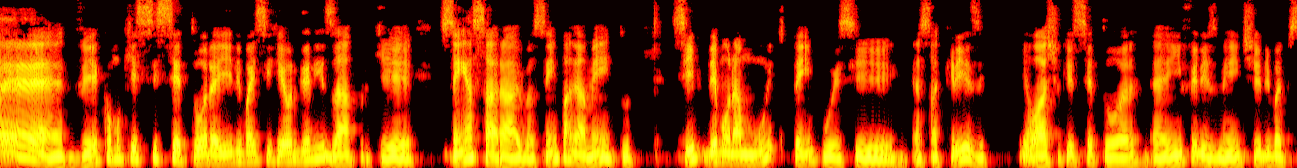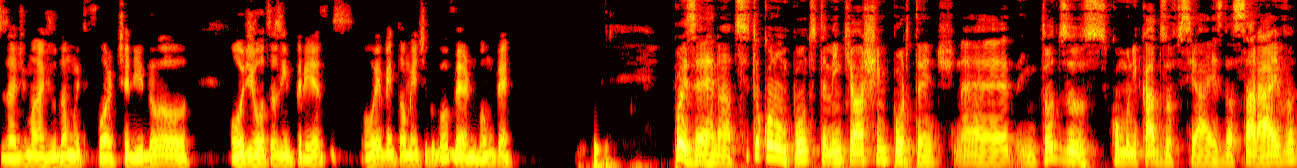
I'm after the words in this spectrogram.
é ver como que esse setor aí ele vai se reorganizar, porque sem a Saraiva, sem pagamento, se demorar muito tempo esse, essa crise, eu acho que esse setor, é, infelizmente, ele vai precisar de uma ajuda muito forte ali do, ou de outras empresas, ou eventualmente do governo. Vamos ver. Pois é, Renato, você tocou num ponto também que eu acho importante. Né? Em todos os comunicados oficiais da Saraiva,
